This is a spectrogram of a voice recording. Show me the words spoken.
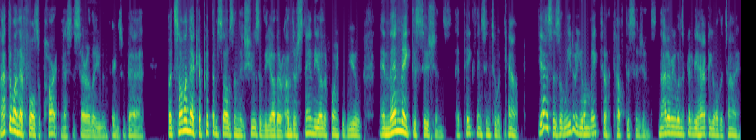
not the one that falls apart necessarily when things are bad, but someone that could put themselves in the shoes of the other, understand the other point of view, and then make decisions that take things into account. Yes, as a leader, you'll make t- tough decisions. Not everyone's going to be happy all the time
